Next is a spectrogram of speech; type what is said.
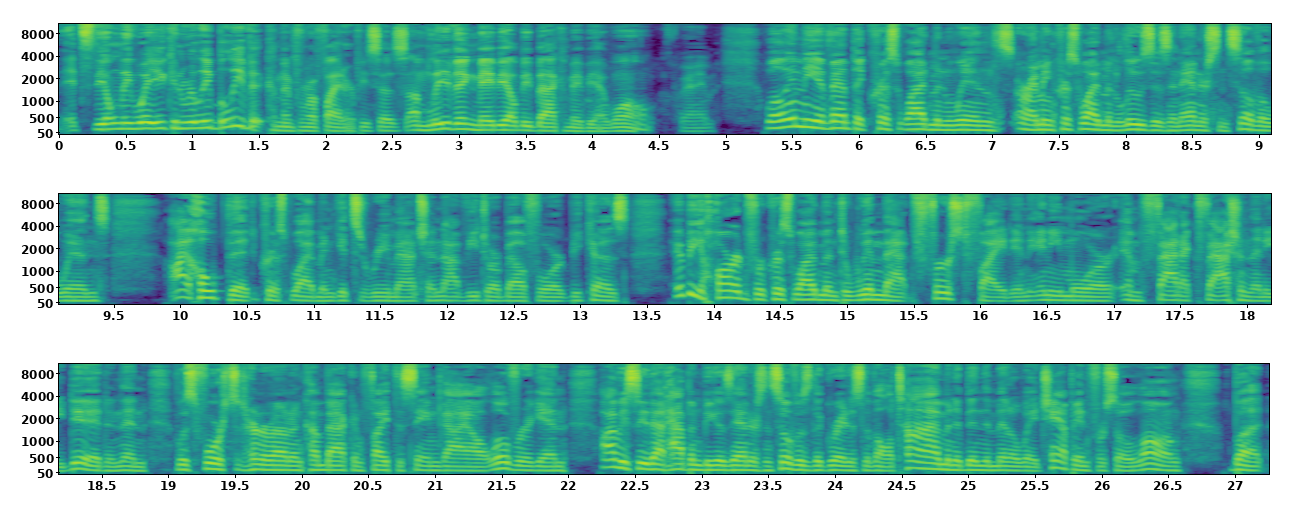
it's the only way you can really believe it coming from a fighter. If he says, I'm leaving, maybe I'll be back, maybe I won't. Right. Well, in the event that Chris Weidman wins, or I mean, Chris Weidman loses and Anderson Silva wins, I hope that Chris Weidman gets a rematch and not Vitor Belfort because it'd be hard for Chris Weidman to win that first fight in any more emphatic fashion than he did and then was forced to turn around and come back and fight the same guy all over again. Obviously that happened because Anderson Silva is the greatest of all time and had been the middleweight champion for so long, but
